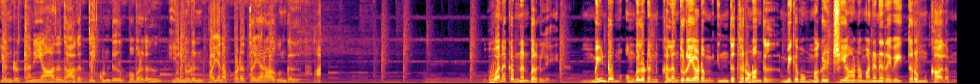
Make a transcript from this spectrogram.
என்ற தனியாத தாகத்தை கொண்டிருப்பவர்கள் என்னுடன் பயணப்பட தயாராகுங்கள். வணக்கம் நண்பர்களே மீண்டும் உங்களுடன் கலந்துரையாடும் இந்த தருணங்கள் மிகவும் மகிழ்ச்சியான மனநிறைவை தரும் காலம்.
